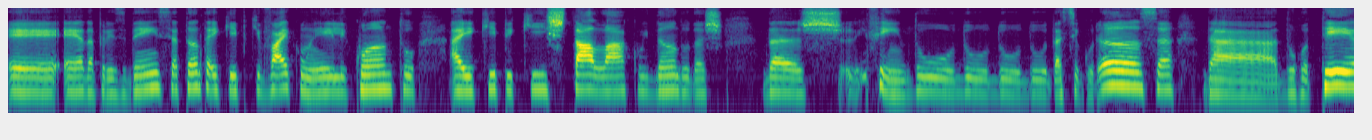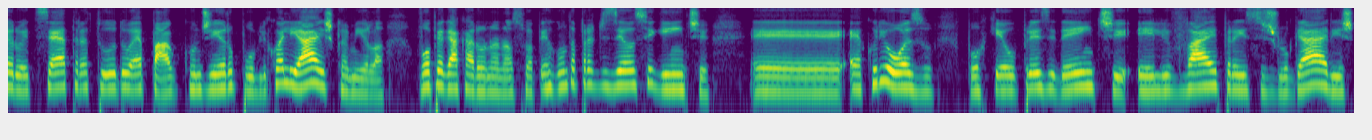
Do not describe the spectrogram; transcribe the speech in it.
é, é, da presidência, tanto a equipe que vai com ele quanto a equipe que está lá cuidando das, das, enfim, do, do, do, do, da segurança, da, do roteiro, etc., tudo é pago com dinheiro público. Aliás, Camila, vou pegar carona na sua pergunta para dizer o seguinte: é, é curioso, porque o presidente ele vai para esses lugares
